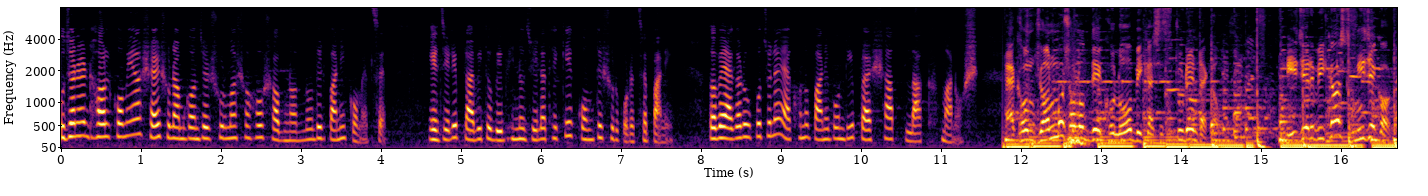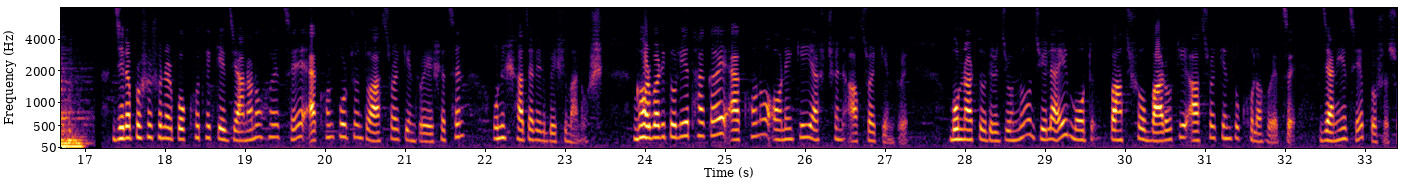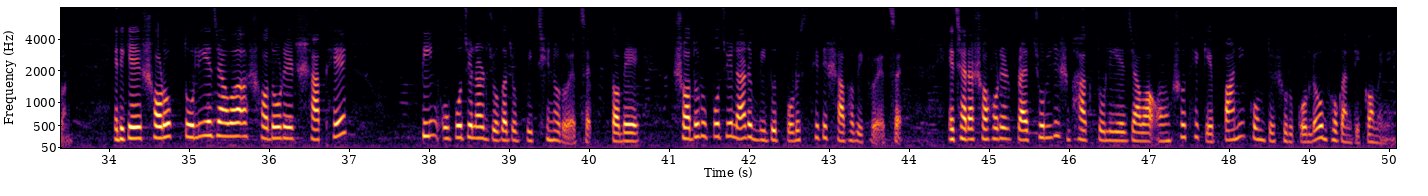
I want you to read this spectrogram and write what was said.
উজানের ঢল কমে আসায় সুনামগঞ্জের সুরমা সহ সব নদ নদীর পানি কমেছে। এর জেরে প্লাবিত বিভিন্ন জেলা থেকে কমতে শুরু করেছে পানি। তবে এগারো উপজেলায় এখনও পানিবন্দী প্রায় সাত লাখ মানুষ। এখন জন্ম সনদ দিয়ে খোলো বিকাশ স্টুডেন্ট অ্যাকাউন্ট। নিজের বিকাশ নিজে কর। জেলা প্রশাসনের পক্ষ থেকে জানানো হয়েছে এখন পর্যন্ত আশ্রয় কেন্দ্রে এসেছেন উনিশ হাজারের বেশি মানুষ। ঘরবাড়ি তলিয়ে থাকায় এখনও অনেকেই আসছেন আশ্রয় কেন্দ্রে। বন্যার্তদের জন্য জেলায় মোট পাঁচশো বারোটি আশ্রয় কেন্দ্র খোলা হয়েছে, জানিয়েছে প্রশাসন। এদিকে সড়ক তলিয়ে যাওয়া সদরের সাথে তিন উপজেলার যোগাযোগ বিচ্ছিন্ন রয়েছে, তবে সদর উপজেলার বিদ্যুৎ পরিস্থিতি স্বাভাবিক রয়েছে। এছাড়া শহরের প্রায় চল্লিশ ভাগ তলিয়ে যাওয়া অংশ থেকে পানি কমতে শুরু করলেও ভোগান্তি কমেনি।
